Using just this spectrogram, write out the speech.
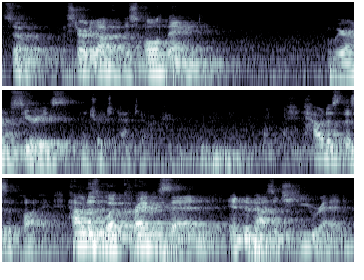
so, I started off with this whole thing. We're on a series in the church of Antioch. How does this apply? How does what Craig said in the passage he read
